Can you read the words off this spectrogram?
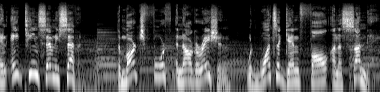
In 1877, the March 4th inauguration would once again fall on a Sunday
